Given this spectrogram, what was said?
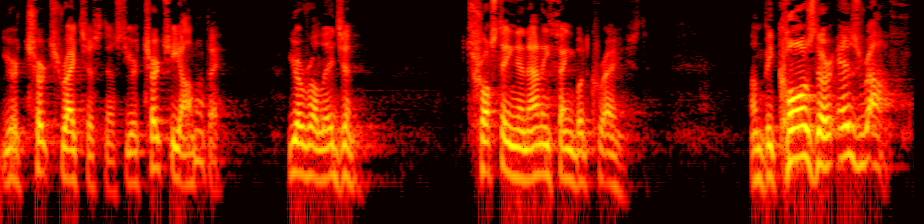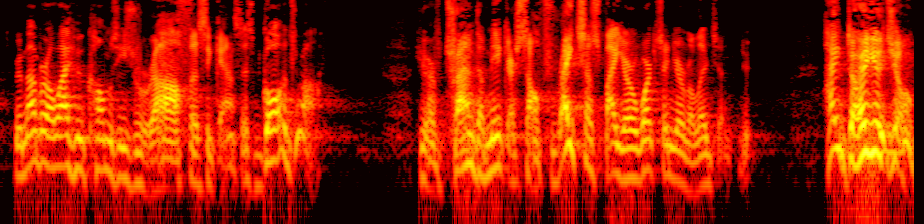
your church righteousness, your churchianity, your religion, trusting in anything but Christ. And because there is wrath, Remember, Elihu comes, his wrath is against us, God's wrath. You're trying to make yourself righteous by your works and your religion. How dare you, Job?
